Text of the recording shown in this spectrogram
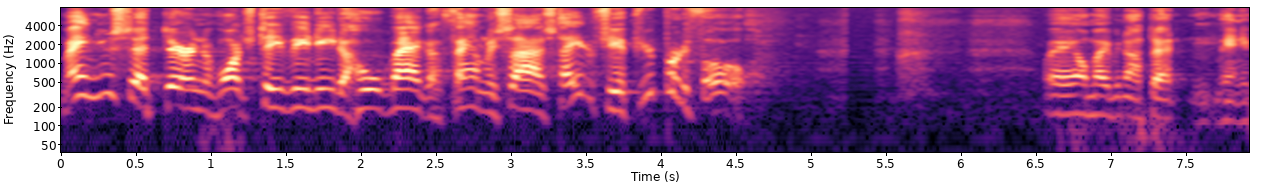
Man, you sit there and watch TV and eat a whole bag of family sized tater chips, you're pretty full. Well, maybe not that many.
